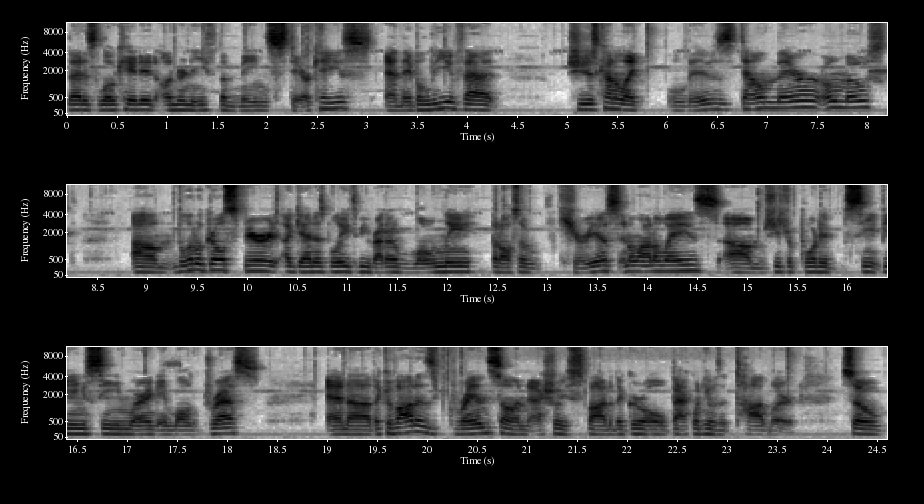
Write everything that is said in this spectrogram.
that is located underneath the main staircase, and they believe that she just kind of like lives down there almost. Um, the little girl's spirit, again, is believed to be rather lonely, but also curious in a lot of ways. Um, she's reported see- being seen wearing a long dress, and uh, the Kavada's grandson actually spotted the girl back when he was a toddler. So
